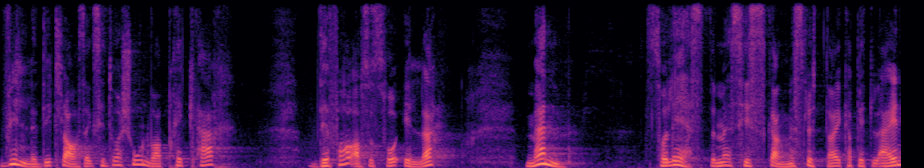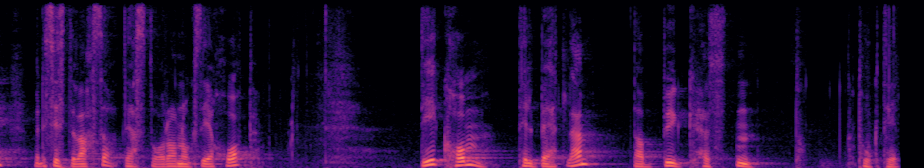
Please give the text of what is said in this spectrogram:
ville de klare seg. Situasjonen var prekær. Det var altså så ille. Men så leste vi sist gang vi slutta i kapittel 1 med det siste verset. Der står det noe som gir håp. De kom til Betlehem da bygghøsten tok til.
